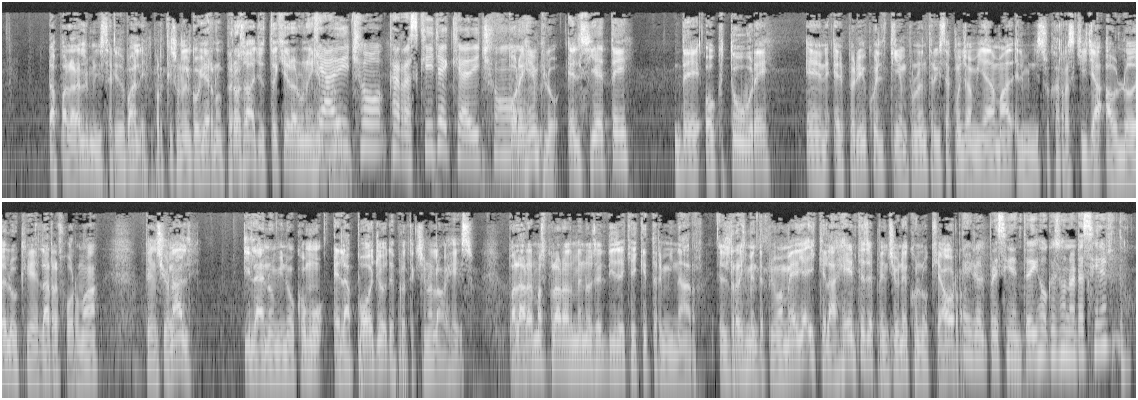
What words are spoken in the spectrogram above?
la palabra de los ministerios vale, porque son el gobierno. Pero, o sea, yo te quiero dar un ¿Qué ejemplo. ha dicho Carrasquilla y qué ha dicho... Por ejemplo, el 7 de octubre, en el periódico El Tiempo, en una entrevista con Yamida Amad, el ministro Carrasquilla habló de lo que es la reforma pensional y la denominó como el apoyo de protección a la vejez. Palabras más, palabras menos, él dice que hay que terminar el régimen de prima media y que la gente se pensione con lo que ahorra. Pero el presidente dijo que eso no era cierto.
